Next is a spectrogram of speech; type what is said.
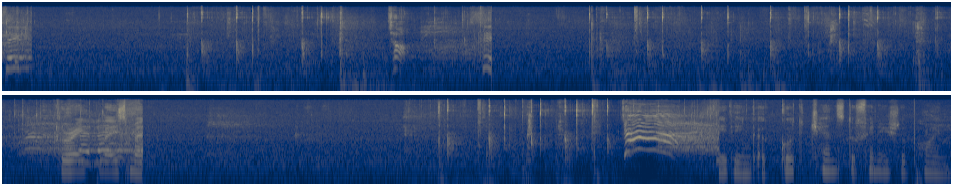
Six. Six. Great Seven. placement. A good chance to finish the point.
